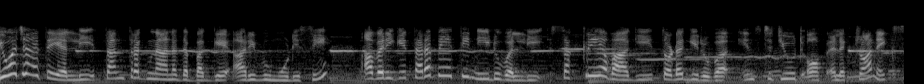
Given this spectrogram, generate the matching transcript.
ಯುವಜನತೆಯಲ್ಲಿ ತಂತ್ರಜ್ಞಾನದ ಬಗ್ಗೆ ಅರಿವು ಮೂಡಿಸಿ, ಅವರಿಗೆ ತರಬೇತಿ ನೀಡುವಲ್ಲಿ ಸಕ್ರಿಯವಾಗಿ ತೊಡಗಿರುವ ಇನ್ಸ್ಟಿಟ್ಯೂಟ್ ಆಫ್ ಎಲೆಕ್ಟ್ರಾನಿಕ್ಸ್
